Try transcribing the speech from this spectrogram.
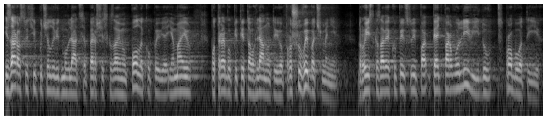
І зараз усі почали відмовлятися. Перший сказав йому, поле купив я, я маю потребу піти та оглянути його. Прошу, вибач мені. Другий сказав, я купив собі п'ять пар волів і йду спробувати їх.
